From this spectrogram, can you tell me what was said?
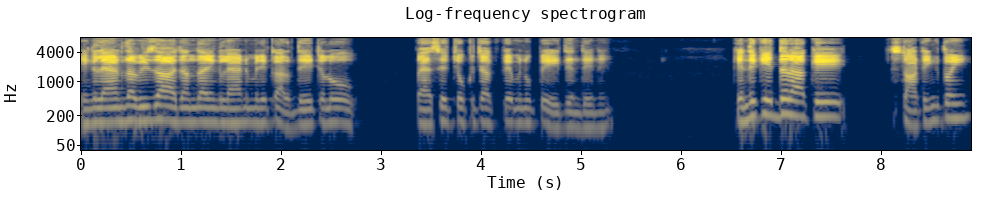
ਇੰਗਲੈਂਡ ਦਾ ਵੀਜ਼ਾ ਆ ਜਾਂਦਾ, ਇੰਗਲੈਂਡ ਮੇਰੇ ਘਰ ਦੇ ਚਲੋ ਪੈਸੇ ਚੁੱਕ ਚੱਕ ਕੇ ਮੈਨੂੰ ਭੇਜ ਦਿੰਦੇ ਨੇ। ਕਹਿੰਦੇ ਕਿ ਇੱਧਰ ਆ ਕੇ ਸਟਾਰਟਿੰਗ ਤੋਂ ਹੀ।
